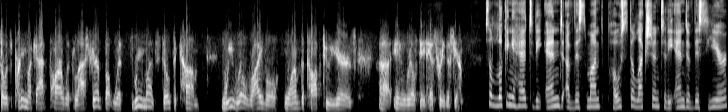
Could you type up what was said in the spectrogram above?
So it's pretty much at par with last year, but with three months still to come, we will rival one of the top two years uh, in real estate history this year. So, looking ahead to the end of this month, post election, to the end of this year,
